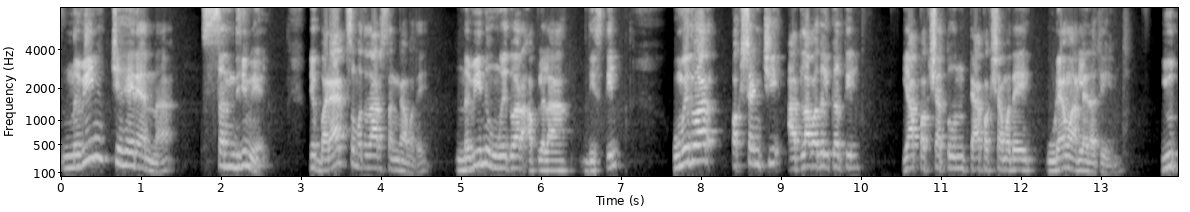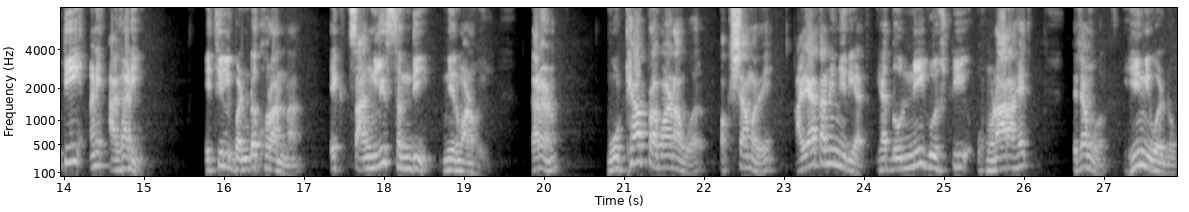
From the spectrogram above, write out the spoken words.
नवीन चेहऱ्यांना संधी मिळेल. म्हणजे बऱ्याच मतदारसंघामध्ये नवीन उमेदवार आपल्याला दिसतील. उमेदवार पक्षांची आदलाबदल करतील. या पक्षातून त्या पक्षामध्ये उड्या मारल्या जातील. युती आणि आघाडी येथील बंडखोरांना एक चांगली संधी निर्माण होईल. कारण मोठ्या प्रमाणावर पक्षामध्ये आयात आणि निर्यात या दोन्ही गोष्टी होणार आहेत. त्याच्यामुळं ही निवडणूक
